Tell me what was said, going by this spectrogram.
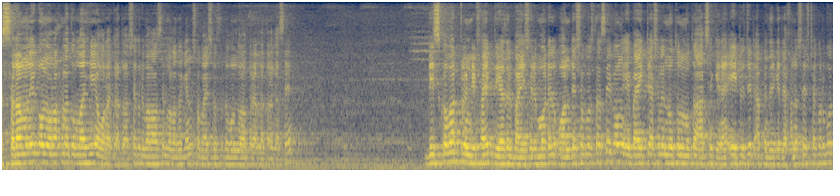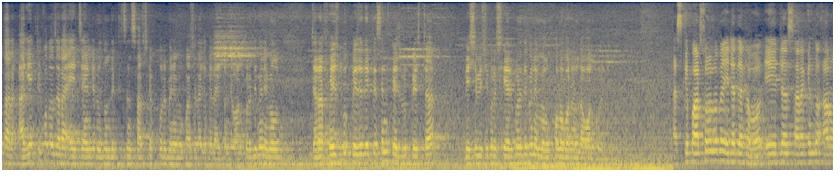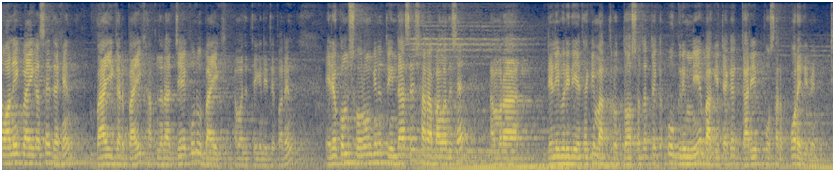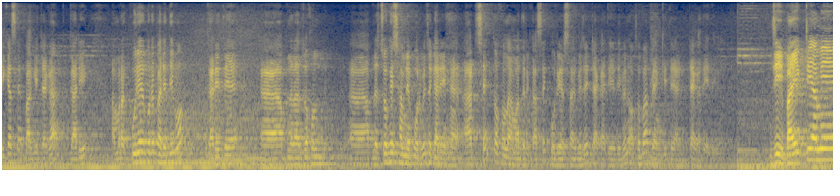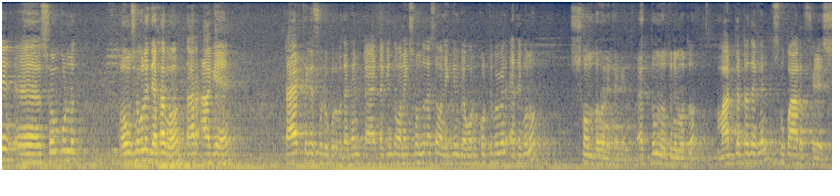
আসসালামু আলাইকুম রহমতুল্লাহি ওবরাকাত আশা করি ভালো আছেন, ভালো থাকেন। সবাই সুস্থ থাকুন, দোয়া করে আল্লাহ তার কাছে। ডিসকভার টোয়েন্টি ফাইভ দুই হাজার বাইশের মডেল ওয়ান ডেস অবস্থা আছে এবং এই বাইকটা আসলে নতুন মতো আছে কিনা এই টু জেড আপনাদেরকে দেখানোর চেষ্টা করব। তার আগে একটি কথা, যারা এই চ্যানেলটি নতুন দেখতেছেন সাবস্ক্রাইব করবেন এবং পাশে থাকা বেল আইকনটি অন করে দেবেন এবং যারা ফেসবুক পেজে দেখতেছেন ফেসবুক পেজটা বেশি বেশি করে শেয়ার করে দেবেন এবং ফলো বাটনটা অন করে দেবেন। আজকে পার্সোনালভাবে এটা দেখাবো। এটা ছাড়া কিন্তু আরও অনেক বাইক আছে, দেখেন। বাইক আর বাইক, আপনারা যে কোনো বাইক আমাদের থেকে নিতে পারেন। এরকম শোরুম কিন্তু তিনটা আছে, সারা বাংলাদেশে। আমরা ডেলিভারি দিয়ে থাকি মাত্র দশ হাজার টাকা অগ্রিম নিয়ে বাকি টাকা গাড়ি পোষার পরে দিবেন, ঠিক আছে? বাকি টাকা গাড়ি আমরা কুরিয়ার করে পাঠিয়ে দেবো। গাড়িতে আপনারা যখন আপনার চোখের সামনে পড়বে যে গাড়ি হ্যাঁ আসছে, তখন আমাদের কাছে কুরিয়ার সার্ভিসে টাকা দিয়ে দিবেন অথবা ব্যাংকে টাকা দিয়ে দেবেন। জি, বাইকটি আমি সম্পূর্ণ অংশগুলো দেখাবো। তার আগে টায়ার থেকে শুরু করব। দেখেন, টায়ারটা কিন্তু অনেক সুন্দর আছে, অনেকদিন ব্যবহার করতে পারবেন, এতে কোনো সন্দেহ নেই দেখেন, একদম নতুনের মতো। মাঠগাটটা দেখেন, সুপার ফ্রেশ।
